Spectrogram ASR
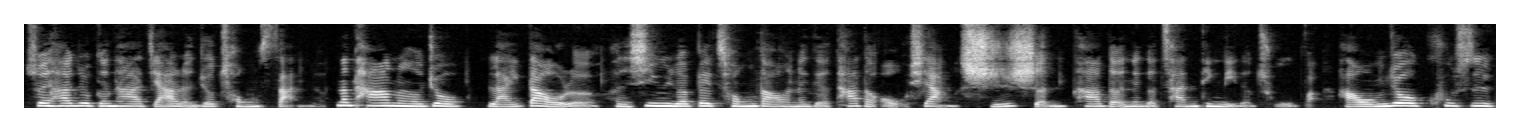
所以他就跟他家人就冲散了。那他呢就来到了很幸运的被冲到那个他的偶像食神他的那个餐厅里的厨房。好，我们就故事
